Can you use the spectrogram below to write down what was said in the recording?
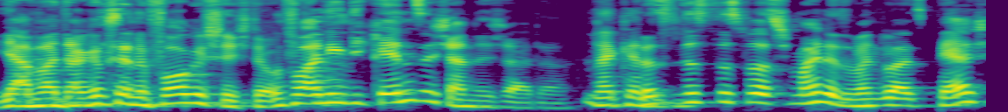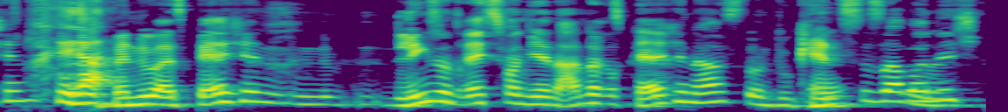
Ja, aber da gibt's ja eine Vorgeschichte. Und vor allen Dingen, die kennen sich ja nicht, Alter. Wer kennt das, ist das, was ich meine. So, wenn du als Pärchen, Ja. wenn du als Pärchen links und rechts von dir ein anderes Pärchen hast und du kennst es aber nicht,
